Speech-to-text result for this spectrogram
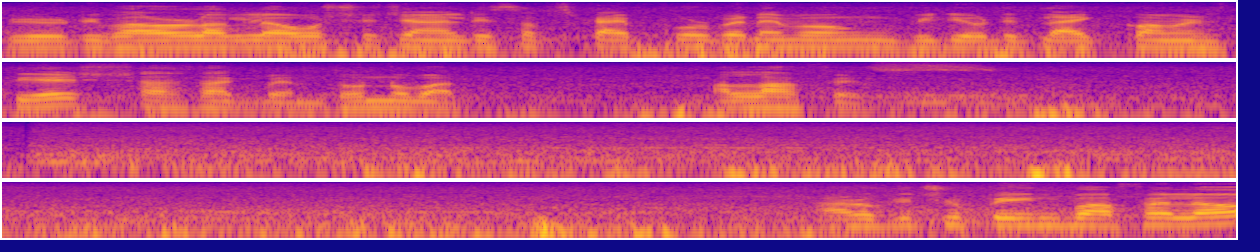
ভিডিওটি ভালো লাগলে অবশ্যই চ্যানেলটি সাবস্ক্রাইব করবেন এবং ভিডিওটি লাইক, কমেন্টস দিয়ে সাথে থাকবেন। ধন্যবাদ। আল্লাহ হাফেজ। আরও কিছু পিঙ্ক বাফেলো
